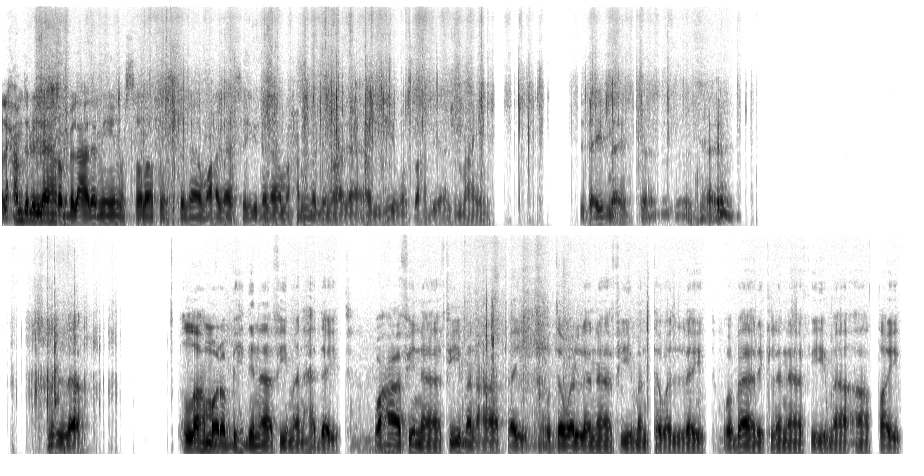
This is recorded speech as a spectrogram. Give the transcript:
والحمد لله رب العالمين والصلاة والسلام على سيدنا محمد وعلى آله وصحبه أجمعين. سيدنا بسم الله. اللهم رب اهدنا فيمن هديت وعافنا فيمن عافيت وتولنا فيمن توليت وبارك لنا فيما أعطيت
